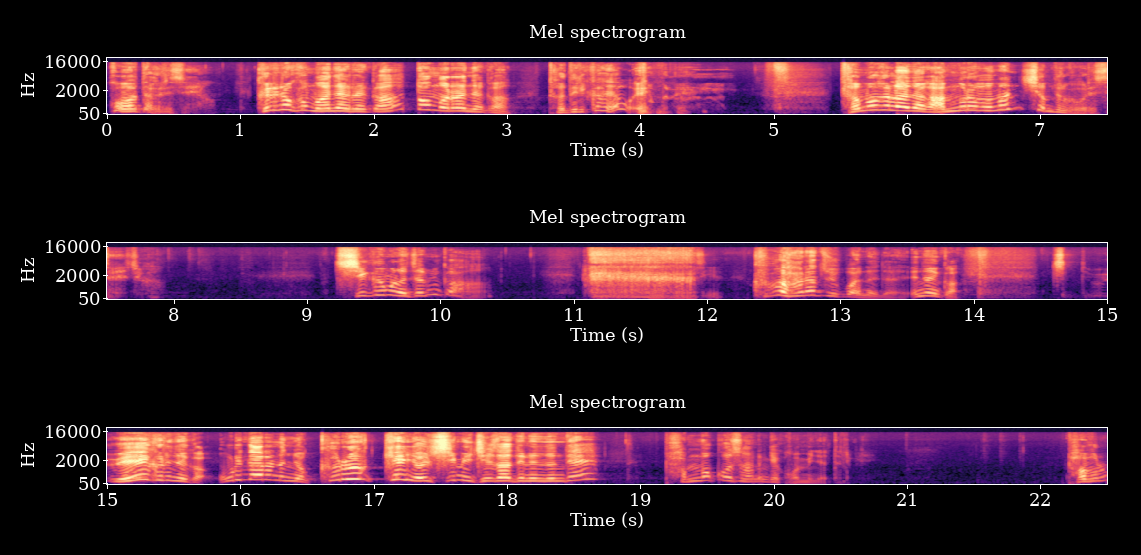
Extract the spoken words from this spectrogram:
고맙다 그랬어요. 그래놓고 뭐냐 그러니까 또 뭐라냐니까 더 드릴까요? 이러면 더 먹으려냐고 안 물어보면 시험 들고 그랬어요 지금. 지금은 어쩝니까? 그거 하나도 주고 안 하잖아요. 왜냐니까 왜 그러냐니까 우리나라는요 그렇게 열심히 제사 드렸는데 밥 먹고 사는 게 게. 밥을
